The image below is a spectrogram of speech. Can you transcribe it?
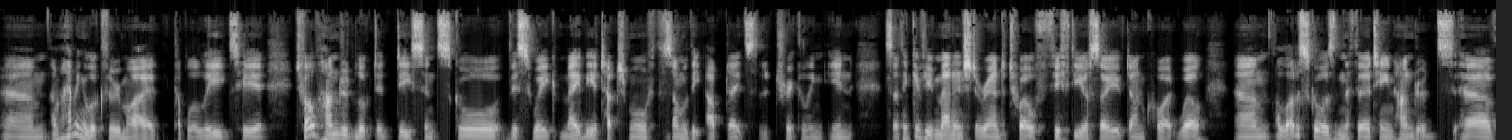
Um, I'm having a look through my couple of leagues here. Twelve hundred looked a decent score this week, maybe a touch more with some of the updates that are trickling in. So I think if you've managed around a 1250 or so, you've done quite well. Um, a lot of scores in the 1300s. Uh,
